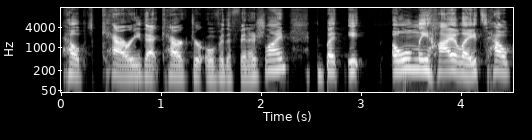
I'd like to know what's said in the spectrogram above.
helped carry that character over the finish line but it only highlights how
